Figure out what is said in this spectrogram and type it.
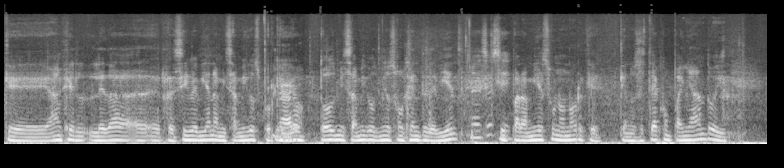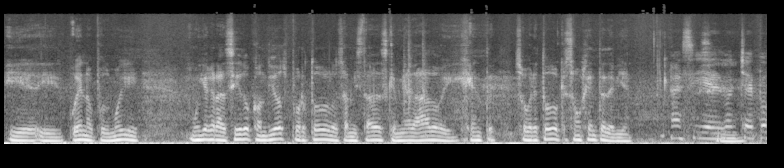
que Ángel le da eh, recibe bien a mis amigos porque todos mis amigos míos son gente de bien y para mí es un honor que, que nos esté acompañando y, y bueno pues muy muy agradecido con Dios por todas las amistades que me ha dado y gente, sobre todo que son gente de bien. Así es, don Chepo.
